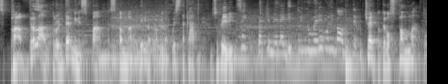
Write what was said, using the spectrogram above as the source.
spam. Tra l'altro, il termine spam, spammare, deriva proprio da questa carne. Lo sapevi? Sì, perché me l'hai detto innumerevoli volte. Certo, te l'ho spammato.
